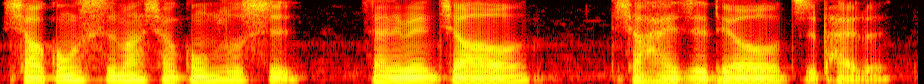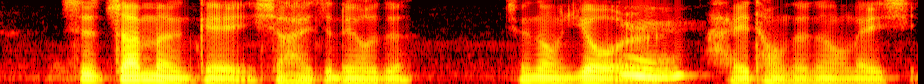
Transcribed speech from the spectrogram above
小公司吗？小工作室。在那边教小孩子溜直排轮，是专门给小孩子溜的，就那种幼儿孩童的那种类型。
